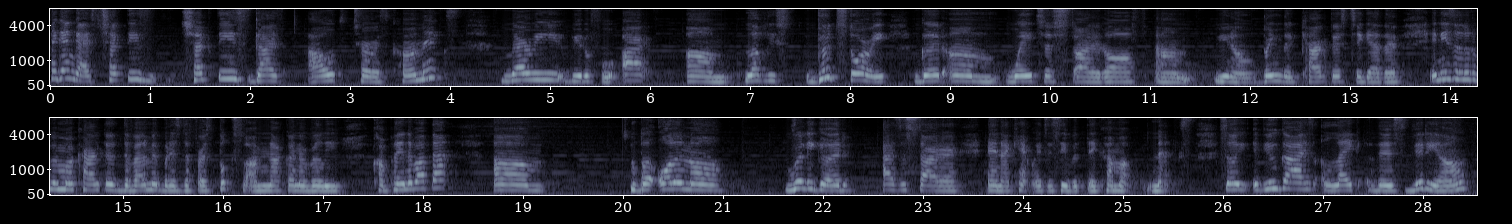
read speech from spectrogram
again guys check these check these guys out tourist comics. Very beautiful art. Um lovely good story. Good um way to start it off. Um you know bring the characters together. It needs a little bit more character development but it's the first book so i'm not gonna really complain about that. Um but all in all really good as a starter and I can't wait to see what they come up next. So if you guys like this video,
